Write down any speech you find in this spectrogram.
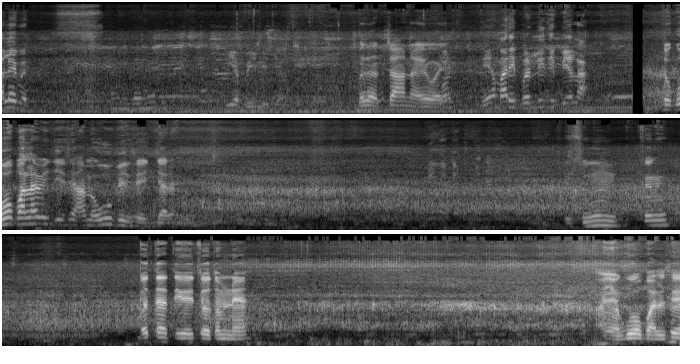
અલે બધા ચા ના એવાય. મેં મારી ભરી લીધી પેલા તો ગોપાલ આવી જઈ છે અમે ઊભી છે અત્યારે. ઝૂમ કર્યું? બતાતી હોય તો તમને. અહીંયા ગોપાલ છે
